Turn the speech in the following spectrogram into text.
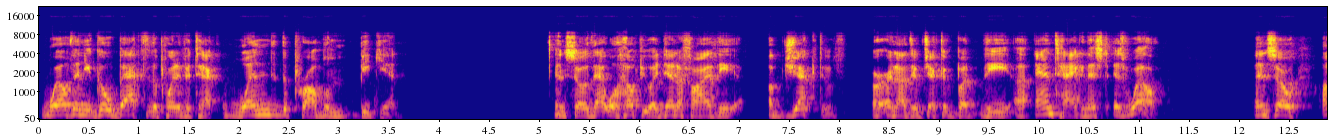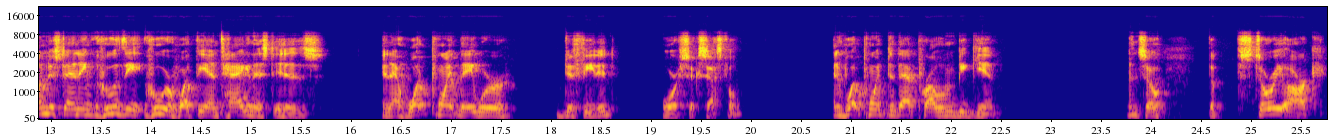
Well, then you go back to the point of attack. When did the problem begin? And so that will help you identify the objective, or not the objective, but the uh, antagonist as well. And so understanding who the who or what the antagonist is, and at what point they were defeated, or successful? And what point did that problem begin? And so the story arc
